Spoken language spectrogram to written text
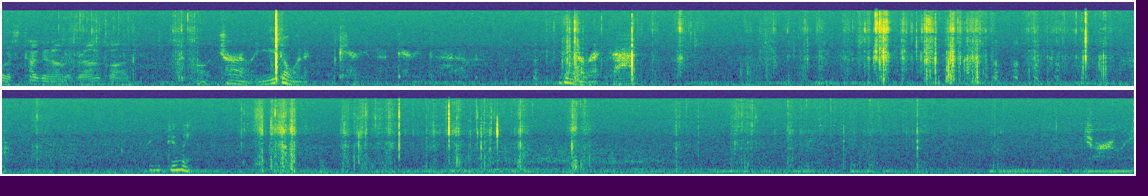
Well, it's tugging on the ground cloth. Oh, Charlie, you don't want to carry that, carry that up. You don't want to wreck that. what are you doing? Charlie.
